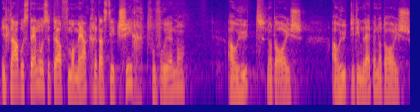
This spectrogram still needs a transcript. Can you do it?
Ich glaube, aus dem heraus dürfen wir merken, dass die Geschichte von früher auch heute noch da ist. Auch heute in deinem Leben noch da ist.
